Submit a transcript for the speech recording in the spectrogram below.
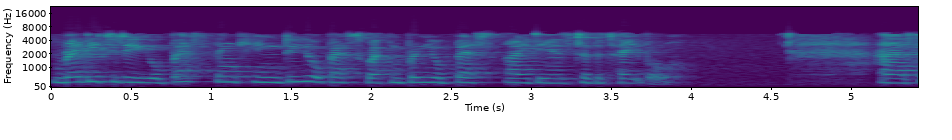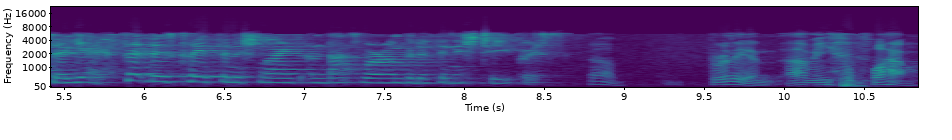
ready to do your best thinking, do your best work, and bring your best ideas to the table. Uh, so, yeah, set those clear finish lines, and that's where I'm going to finish too, Chris. Oh, brilliant. I mean, wow,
